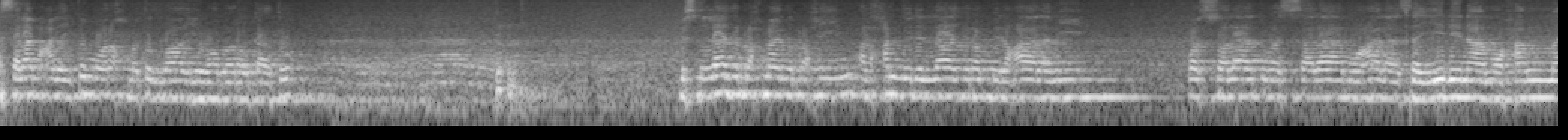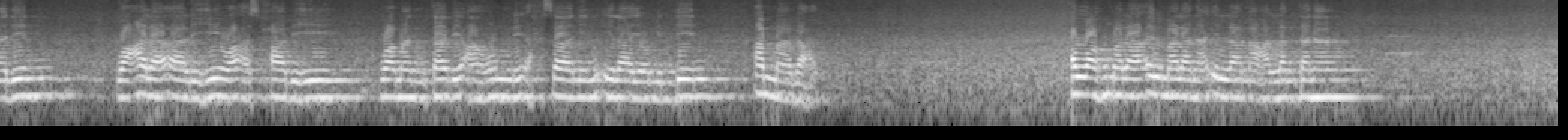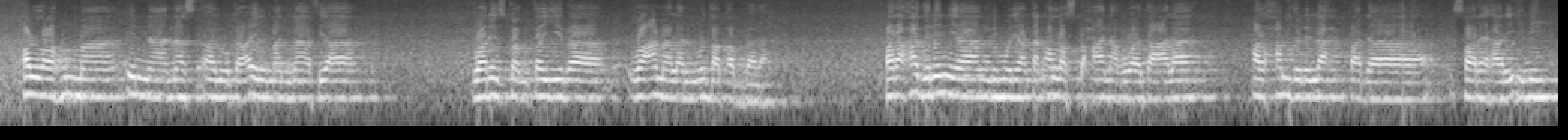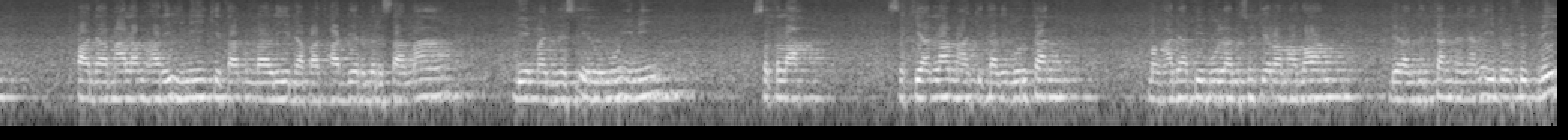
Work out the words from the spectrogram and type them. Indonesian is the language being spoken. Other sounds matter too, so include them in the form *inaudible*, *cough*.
Assalamualaikum warahmatullahi wabarakatuh. Bismillahirrahmanirrahim. Alhamdulillahi rabbil alamin. Wassalatu wassalamu ala sayyidina Muhammadin Wa ala alihi wa ashabihi Wa man tabi'ahum bi ihsanin ila yaumiddin Amma ba'd. Allahumma la ilma lana illa ma'allamtana Allahumma inna nas'aluka ilman nafi'a wa rizqan tayyiba wa amalan. Para hadirin yang dimuliakan Allah Subhanahu wa taala, alhamdulillah pada sore hari ini pada malam hari ini kita kembali dapat hadir bersama di majelis ilmu ini setelah sekian lama kita liburkan menghadapi bulan suci Ramadan dilanjutkan dengan Idul Fitri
